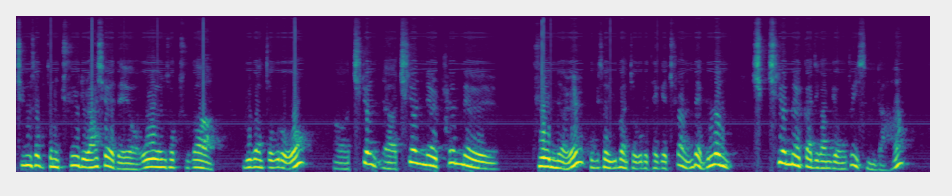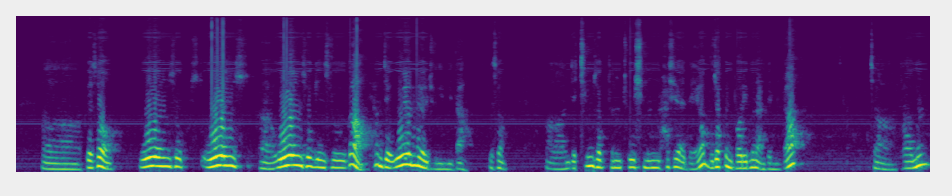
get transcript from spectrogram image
지금서부터는 주의를 하셔야 돼요. 5연속 수가 일반적으로 어, 7연, 7연멸, 8연멸, 9연멸 거기서 일반적으로 대개 출하는데 물론 17연멸까지 간 경우도 있습니다. 어, 그래서 5연속, 5연, 어, 5연속 인수가 현재 5연멸 중입니다. 그래서 어, 이제 지금서부터는 조심을 하셔야 돼요. 무조건 버리면 안 됩니다. 자, 다음은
